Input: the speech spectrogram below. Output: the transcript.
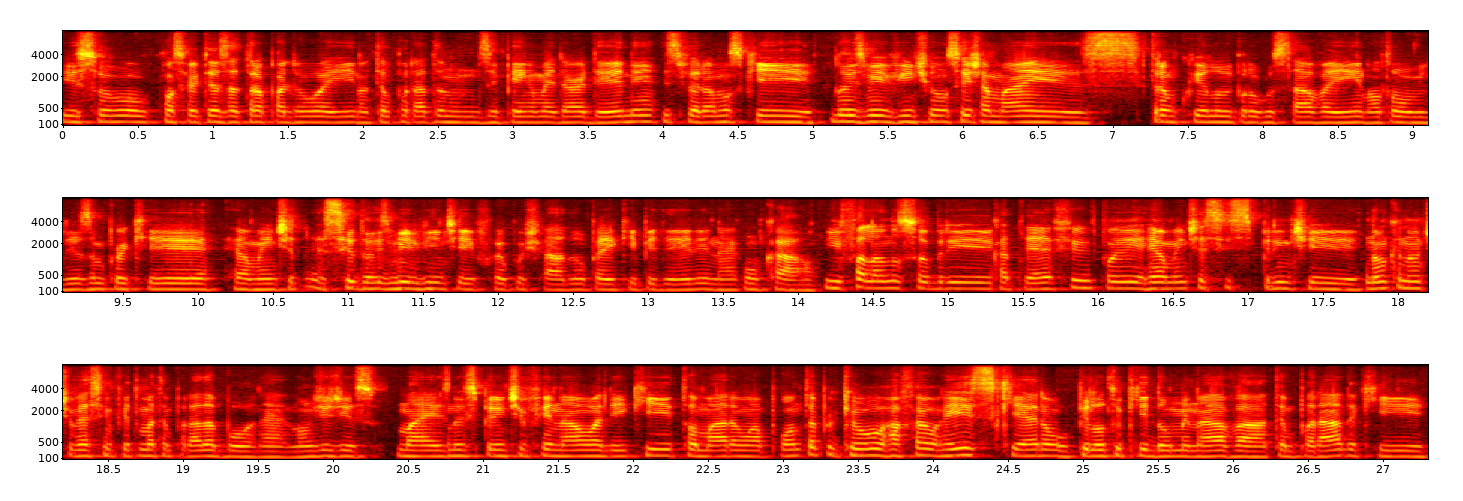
isso com certeza atrapalhou aí na temporada no desempenho melhor dele. Esperamos que 2021 seja mais tranquilo pro Gustavo aí no automobilismo, porque realmente esse 2020 aí foi puxado para a equipe dele, né, com o carro. E falando sobre KTF, foi realmente esse sprint, não que não tivessem feito uma temporada boa, né, longe disso, mas no sprint final ali que tomaram a ponta, porque o Rafael Reis, que era o piloto que dominava a temporada, que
